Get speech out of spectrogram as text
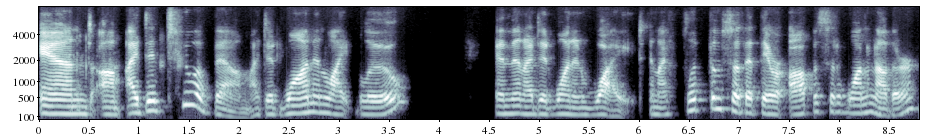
And um, I did two of them. I did one in light blue, and then I did one in white. And I flipped them so that they are opposite of one another.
